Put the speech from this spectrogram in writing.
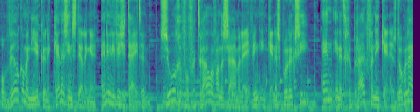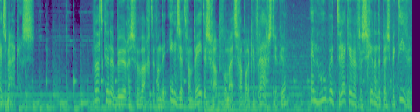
Op welke manier kunnen kennisinstellingen en universiteiten zorgen voor vertrouwen van de samenleving in kennisproductie en in het gebruik van die kennis door beleidsmakers? Wat kunnen burgers verwachten van de inzet van wetenschap voor maatschappelijke vraagstukken? En hoe betrekken we verschillende perspectieven?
